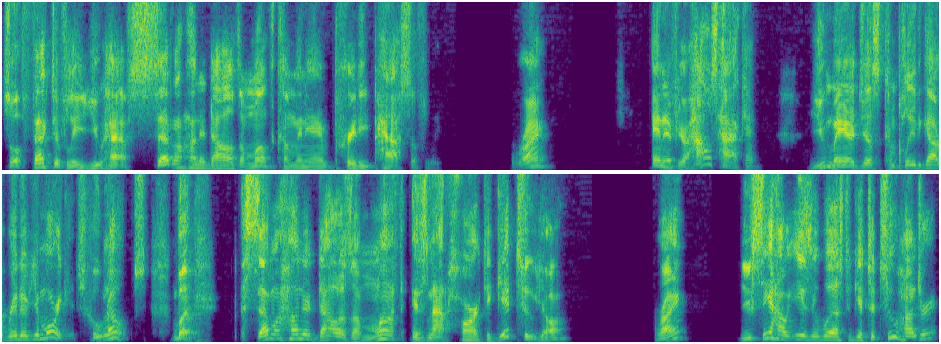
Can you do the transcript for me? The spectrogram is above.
So effectively, you have $700 a month coming in pretty passively, right? And if you're house hacking, you may have just completely got rid of your mortgage. Who knows? But $700 a month is not hard to get to, y'all, right? You see how easy it was to get to 200?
